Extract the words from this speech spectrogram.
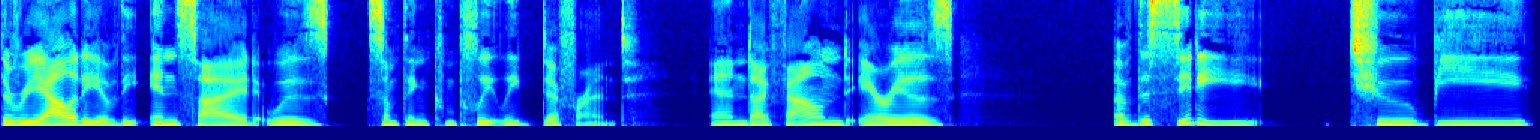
The reality of the inside was something completely different. And I found areas of the city to be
